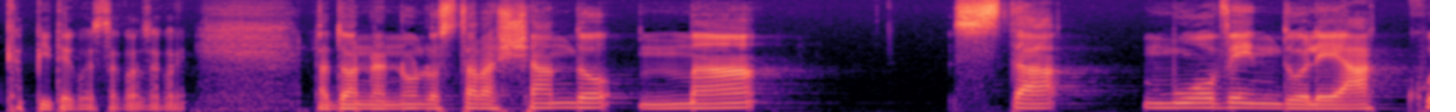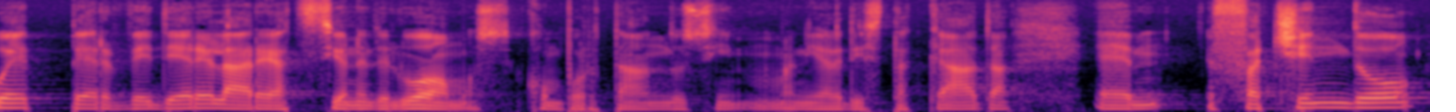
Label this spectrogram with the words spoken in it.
capite questa cosa qui, la donna non lo sta lasciando, ma sta muovendo le acque per vedere la reazione dell'uomo, comportandosi in maniera distaccata, ehm, facendo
